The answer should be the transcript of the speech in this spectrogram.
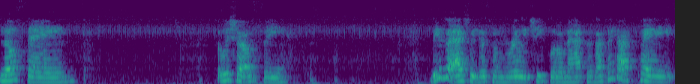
No stains. So we shall see. These are actually just some really cheap little napkins. I think I paid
